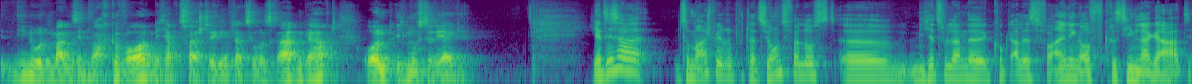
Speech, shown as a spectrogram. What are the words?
die Notenbanken sind wach geworden, ich habe zweistellige Inflationsraten gehabt und ich musste reagieren. Jetzt ist aber zum Beispiel Reputationsverlust. Äh, hierzulande guckt alles vor allen Dingen auf Christine Lagarde.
